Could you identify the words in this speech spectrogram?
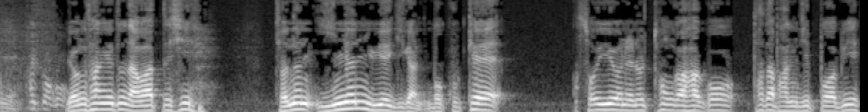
예. 할 거고 영상에도 나왔듯이 저는 2년 유예 기간, 뭐 국회 소위원회를 통과하고 타다 방지법이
